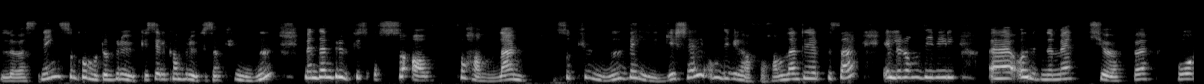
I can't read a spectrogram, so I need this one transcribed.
nettløsning som kommer til å brukes, eller kan brukes av kunden, men den brukes også av forhandleren. Så kunden velger selv om de vil ha forhandleren til å hjelpe seg, eller om de vil eh, ordne med kjøpet på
